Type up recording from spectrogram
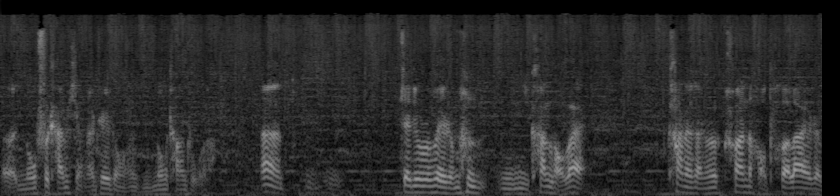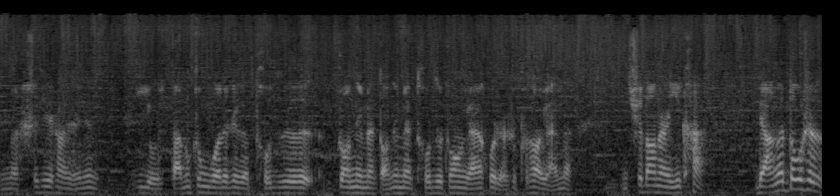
呃，农副产品的这种农场主了，嗯，这就是为什么你你看老外。看着反正穿的好破烂什么的，实际上人家有咱们中国的这个投资庄那边到那边投资庄园或者是葡萄园的，你去到那儿一看，两个都是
